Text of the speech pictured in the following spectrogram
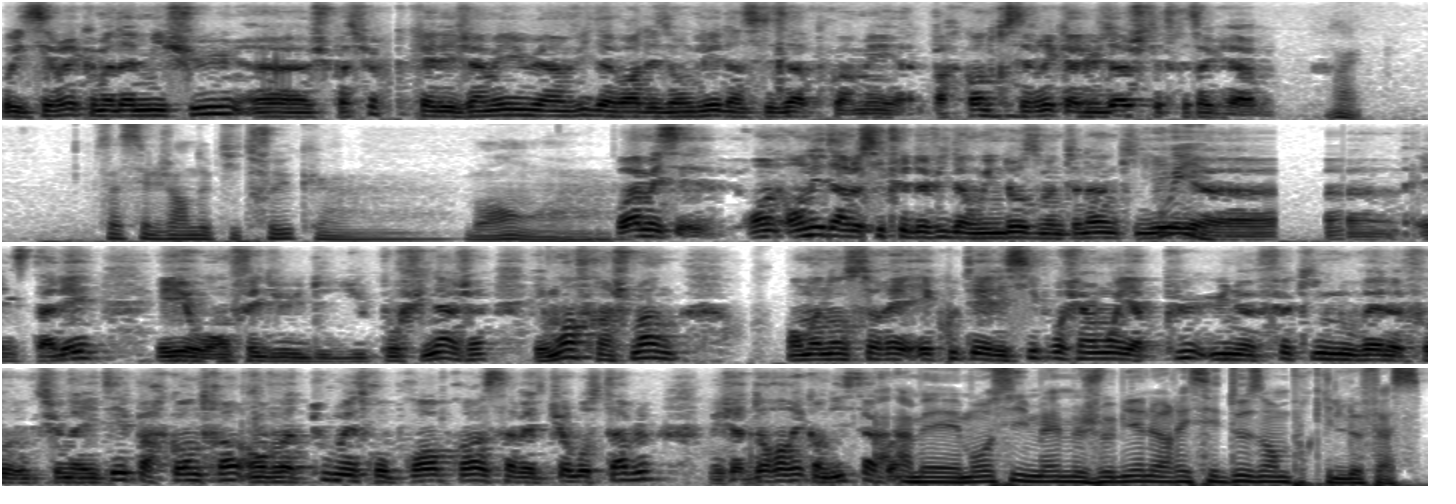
Oui, c'est vrai que Madame Michu, euh, je suis pas sûr qu'elle ait jamais eu envie d'avoir des onglets dans ses apps, quoi. Mais euh, par contre, c'est vrai qu'à l'usage, c'est très agréable. Ça, c'est le genre de petit truc. euh, Bon. euh, Ouais, mais on, on est dans le cycle de vie d'un Windows maintenant qui est Oui. installé et on fait du, du, du peaufinage. hein. Et moi, franchement, on m'annoncerait, écoutez, les six prochains mois, il n'y a plus une fucking nouvelle fonctionnalité. Par contre, on va tout mettre au propre, ça va être turbo stable. Mais j'adorerais qu'on dise ça, quoi. Ah, mais moi aussi, même, je veux bien leur laisser deux ans pour qu'ils le fassent.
